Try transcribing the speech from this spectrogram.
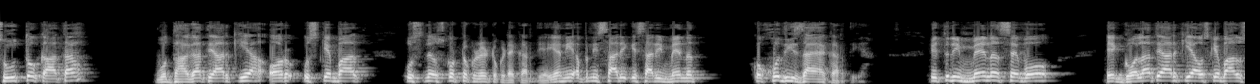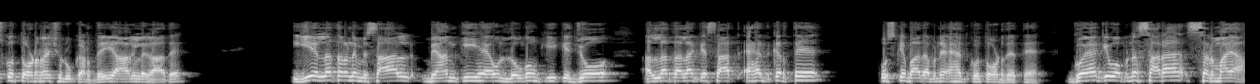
سوت تو کاتا، وہ دھاگا تیار کیا اور اس کے بعد اس نے اس کو ٹکڑے ٹکڑے کر دیا یعنی اپنی ساری کی ساری محنت کو خود ہی ضائع کر دیا۔ اتنی محنت سے وہ ایک گولا تیار کیا، اس کے بعد اس کو توڑنا شروع کر دے یا آگ لگا دے۔ یہ اللہ تعالیٰ نے مثال بیان کی ہے ان لوگوں کی کہ جو اللہ تعالیٰ کے ساتھ عہد کرتے ہیں، اس کے بعد اپنے عہد کو توڑ دیتے ہیں۔ گویا کہ وہ اپنا سارا سرمایہ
